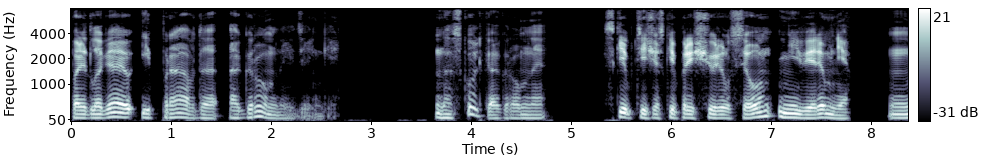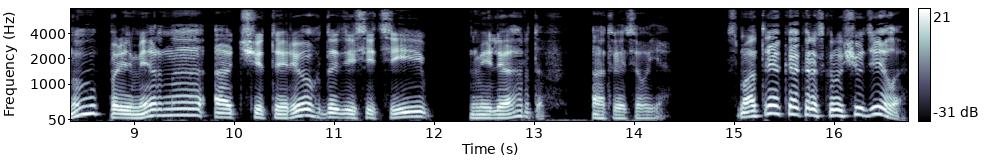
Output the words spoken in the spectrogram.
предлагаю и правда огромные деньги. Насколько огромные? Скептически прищурился он, не веря мне. «Ну, примерно от четырех до десяти миллиардов», — ответил я. «Смотря как раскручу дело,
